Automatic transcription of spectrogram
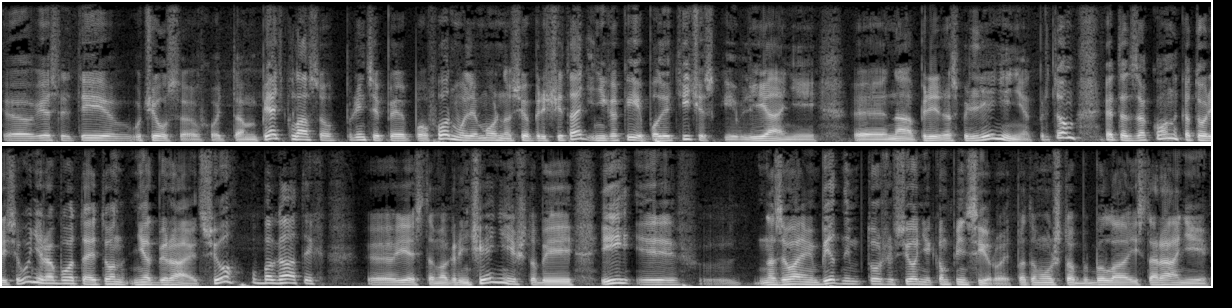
э, если ты учился хоть там 5 классов, в принципе, по формуле можно все пересчитать, и никакие политические влияния на перераспределение нет. Притом, этот закон, который сегодня работает, он не отбирает все у богатых, Э, есть там ограничения, чтобы и, и называемым бедным тоже все не компенсирует, потому что было и старание,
